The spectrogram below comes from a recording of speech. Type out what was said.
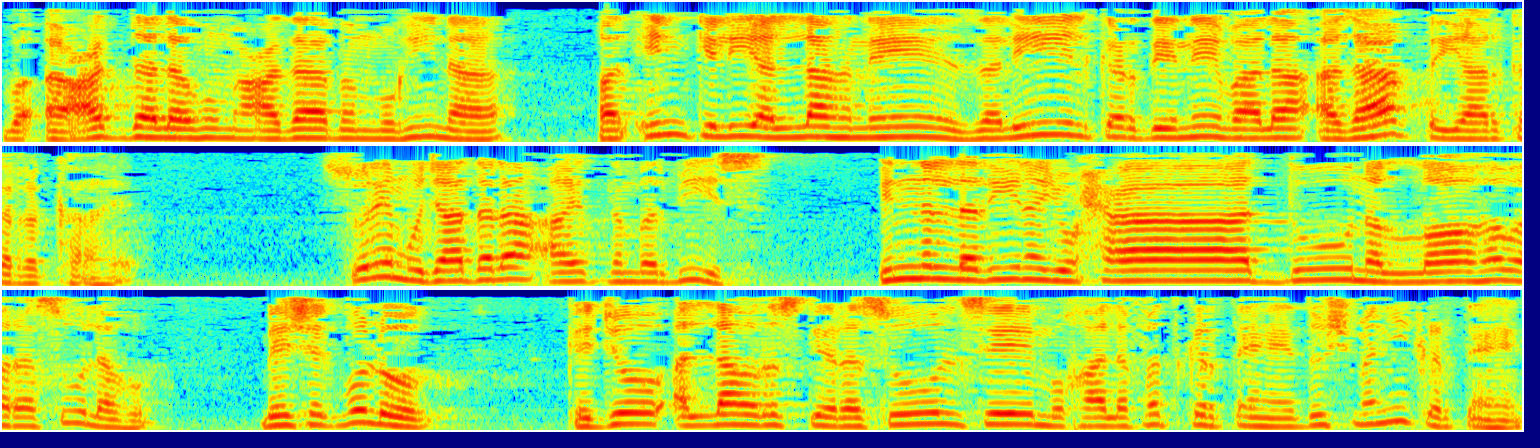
وَأَعَدَّ لَهُمْ عَذَابًا مُهِينًا اور ان کے لیے اللہ نے ذلیل کر دینے والا عذاب تیار کر رکھا ہے۔ سورہ مجادلہ آیت نمبر بیس۔ ان الذین یحادون اللہ ورسولہ بے شک وہ لوگ کہ جو اللہ اور اس کے رسول سے مخالفت کرتے ہیں، دشمنی کرتے ہیں۔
